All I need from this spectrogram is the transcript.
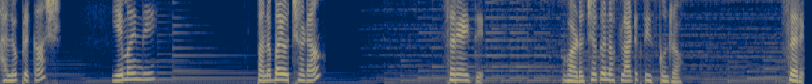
హలో ప్రకాష్. ఏమైంది? పనబ్బాయి వచ్చాడా? సరే అయితే వాడొచ్చాక నా ఫ్లాట్కి తీసుకునిరా. సరే.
